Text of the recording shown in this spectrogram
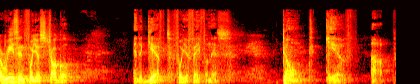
a reason for your struggle, and a gift for your faithfulness. Don't give up.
